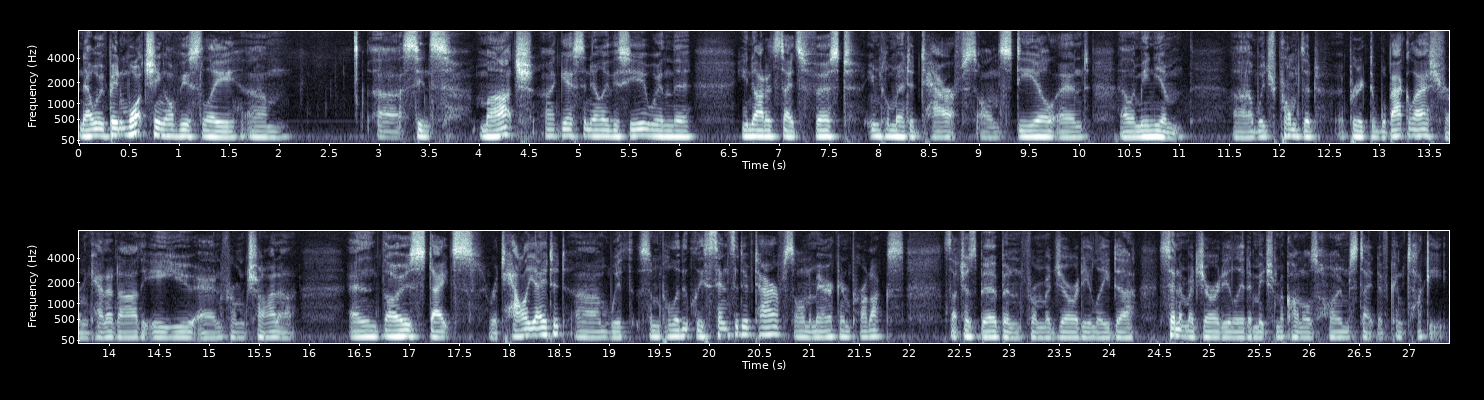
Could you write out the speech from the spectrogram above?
Now, we've been watching, obviously, um, uh, since March, I guess, in early this year when the United States first implemented tariffs on steel and aluminium, uh, which prompted a predictable backlash from Canada, the EU, and from China and those states retaliated um, with some politically sensitive tariffs on American products, such as bourbon from Majority Leader Senate Majority Leader Mitch McConnell's home state of Kentucky.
